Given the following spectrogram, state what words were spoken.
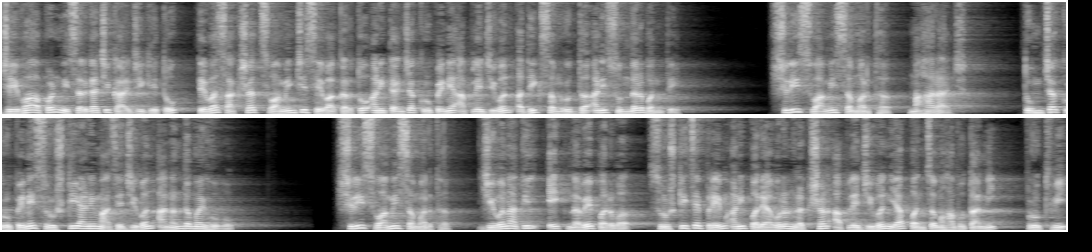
जेव्हा आपण निसर्गाची काळजी घेतो तेव्हा साक्षात स्वामींची सेवा करतो आणि त्यांच्या कृपेने आपले जीवन अधिक समृद्ध आणि सुंदर बनते. श्री स्वामी समर्थ महाराज तुमच्या कृपेने सृष्टी आणि माझे जीवन आनंदमय होवो. श्री स्वामी समर्थ जीवनातील एक नवे पर्व सृष्टीचे प्रेम आणि पर्यावरण रक्षण आपले जीवन या पंचमहाभूतांनी पृथ्वी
